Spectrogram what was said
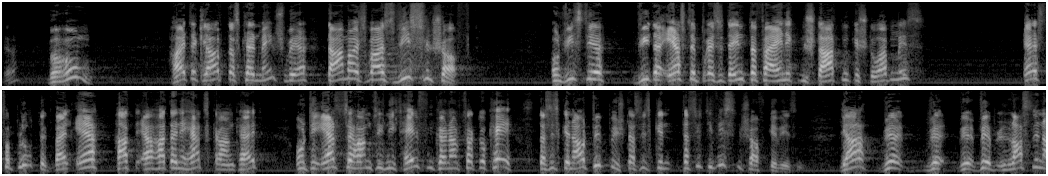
Ja? Warum? Heute glaubt das kein Mensch mehr. Damals war es Wissenschaft. Und wisst ihr, wie der erste Präsident der Vereinigten Staaten gestorben ist? Er ist verblutet, weil er hat, er hat eine Herzkrankheit und die Ärzte haben sich nicht helfen können, haben gesagt, okay, das ist genau typisch, das ist, das ist die Wissenschaft gewesen. Ja, wir, wir, wir, wir lassen ihn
